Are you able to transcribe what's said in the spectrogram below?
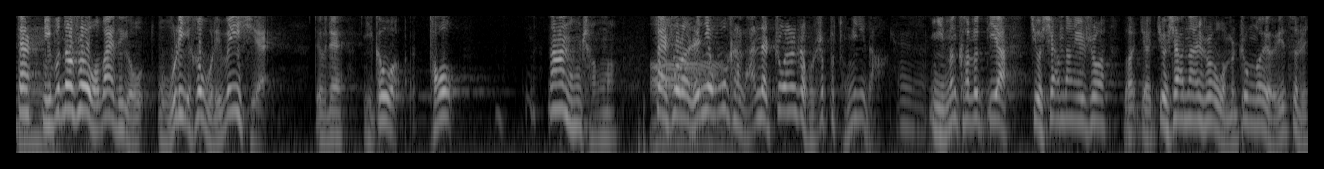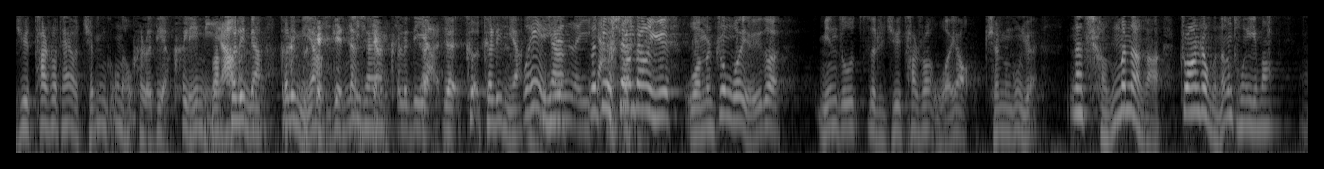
但是你不能说我外头有武力和武力威胁，对不对？你给我投，那能成吗？再说了，人家乌克兰的中央政府是不同意的。嗯，你们克罗地亚就相当于说，我就就相当于说，我们中国有一自治区，他说他要全民公投。克罗地亚、克里米亚、克里米亚、克里米亚，你想想，克罗地亚、克克里米亚，我也晕了一下。那就相当于我们中国有一个民族自治区，他说我要全民公决，那成吗？那个中央政府能同意吗？嗯，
